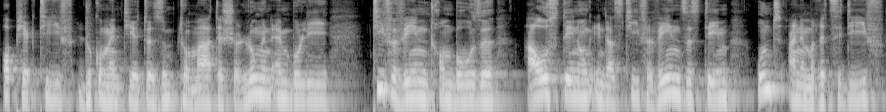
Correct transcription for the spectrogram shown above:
objektiv dokumentierte symptomatische Lungenembolie, tiefe Venenthrombose, Ausdehnung in das tiefe Venensystem und einem Rezidiv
